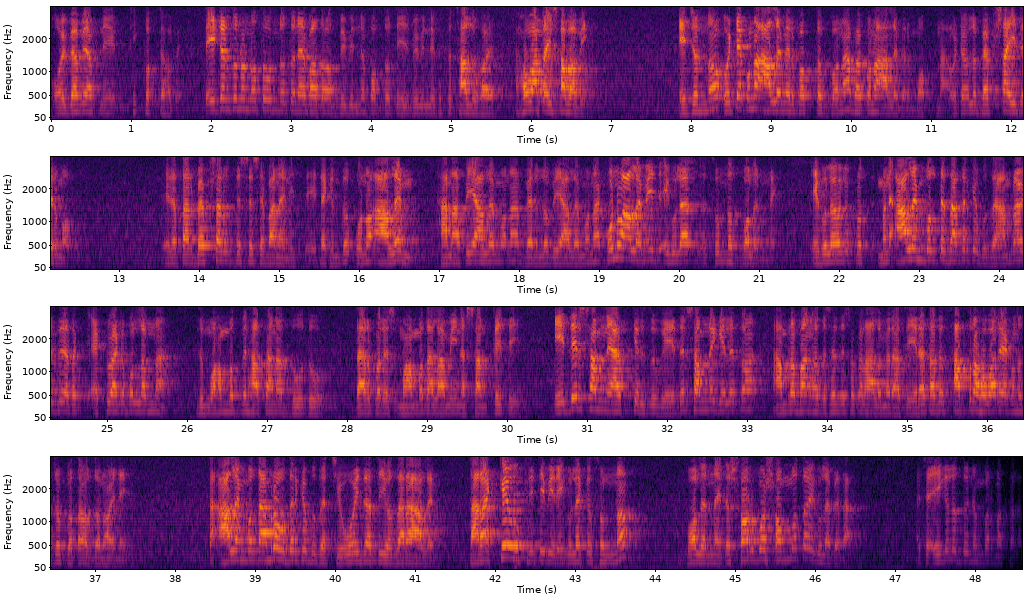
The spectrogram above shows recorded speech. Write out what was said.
ওইভাবে আপনি ঠিক করতে হবে। তো এটার জন্য নতুন নতুন আবাদত, বিভিন্ন পদ্ধতি, বিভিন্ন কিছু চালু হয়, হওয়াটাই স্বাভাবিক। এই জন্য ওইটা কোনো আলেমের বক্তব্য না বা কোনো আলেমের মত না। ওইটা হলো ব্যবসায়ীদের মত। এটা তার ব্যবসার উদ্দেশ্যে সে বানায় নিছে। এটা কিন্তু কোনো আলেম হানাফি আলেমও না বেরলবি আলেমও না কোনো আলেমে এগুলা সুন্নত বলেন নাই। এগুলো হলো মানে আলেম বলতে যাদেরকে বোঝায়। আমরা যে একটু আগে বললাম না, যে মোহাম্মদ বিন হাসান আর দুদু, তারপরে মোহাম্মদ আল আমিন আর শান্তি এদের সামনে আজকের যুগে, এদের সামনে গেলে তো আমরা বাংলাদেশে যে সকল আলেমের আছে, এরা তাদের ছাত্র হওয়ার এখনও যোগ্যতা অর্জন হয়নি তা আলেম বলতে আমরা ওদেরকে বুঝাচ্ছি, ওই জাতীয় যারা আলেম, তারা কেউ পৃথিবীর এগুলাকে শূন্য বলেন না। এটা সর্বসম্মত এগুলা বেদা আচ্ছা এই গেল দুই নম্বর মাসালা।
